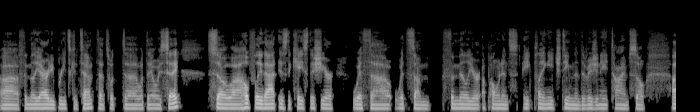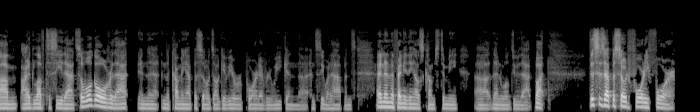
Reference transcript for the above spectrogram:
uh familiarity breeds contempt that's what uh, what they always say. So uh hopefully that is the case this year with uh with some familiar opponents eight playing each team in the division eight times so um, I'd love to see that. So we'll go over that in the in the coming episodes. I'll give you a report every week and uh, and see what happens. And then if anything else comes to me, uh, then we'll do that. But this is episode 44,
